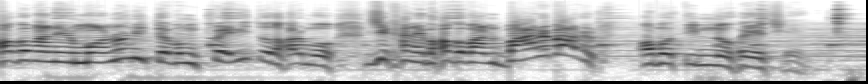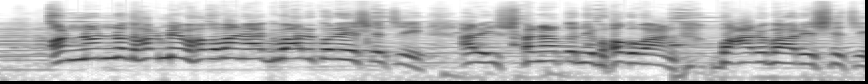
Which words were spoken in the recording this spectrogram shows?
ভগবানের মনোনীত এবং প্রেরিত ধর্ম, যেখানে ভগবান বারবার অবতীর্ণ হয়েছে। অন্যান্য ধর্মে ভগবান একবার করে এসেছে, আর এই সনাতনে ভগবান বারবার এসেছে।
